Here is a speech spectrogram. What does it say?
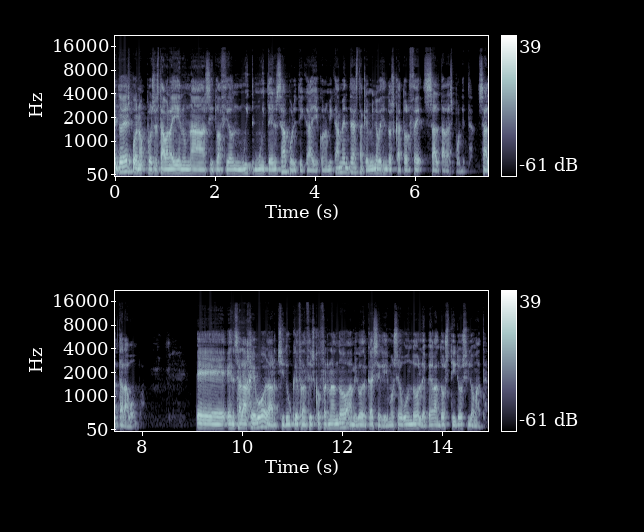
Entonces, bueno, pues estaban ahí en una situación muy, muy tensa política y económicamente hasta que en 1914 salta la espoleta, salta la bomba. Eh, en Sarajevo, el archiduque Francisco Fernando, amigo del Kaiser Guillermo II, le pegan dos tiros y lo matan.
